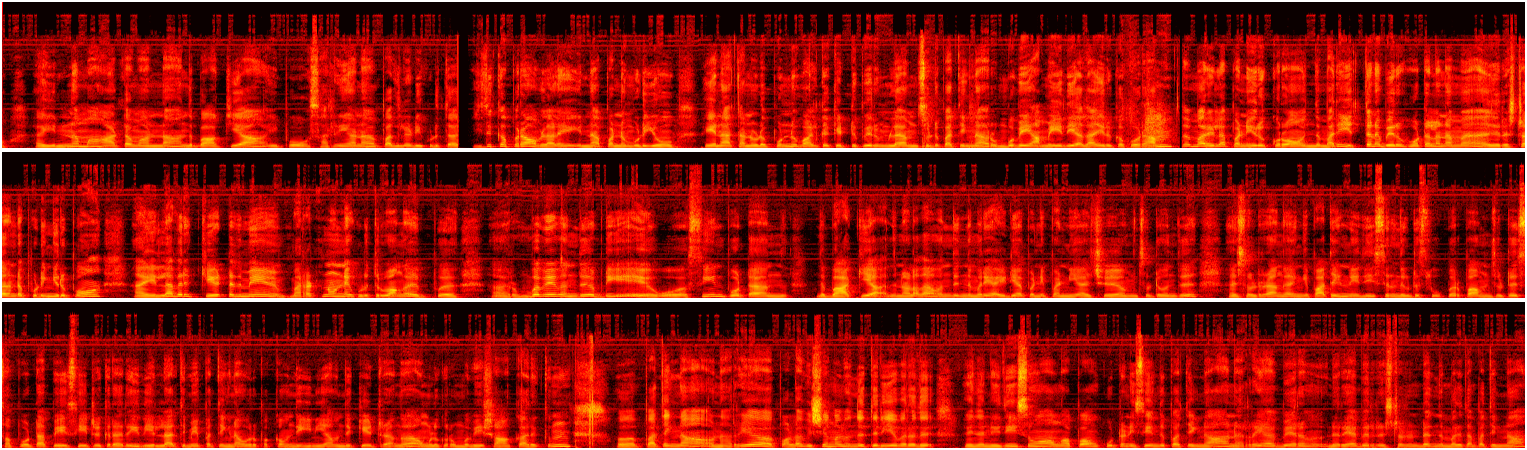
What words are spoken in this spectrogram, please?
என்னம்மா ஆட்டமானா அந்த பாக்கியா? இப்போது சரியான பதிலடி கொடுத்து இதுக்கப்புறம் அவளால் என்ன பண்ண முடியும்? ஏன்னா தன்னோட பொண்ணு வாழ்க்கை கெட்டு போயிரும்ல அப்படின்னு சொல்லிட்டு பார்த்தீங்கன்னா ரொம்பவே அமைதியாக தான் இருக்க போகிறான் இந்த மாதிரிலாம் பண்ணியிருக்கிறோம். இந்த மாதிரி எத்தனை பேர் ஹோட்டலில் நம்ம ரெஸ்டாரண்ட்டை பிடுங்கியிருப்போம். எல்லா பேரும் கேட்டதுமே மிரட்டினோடனே கொடுத்துருவாங்க. இப்போ ரொம்பவே வந்து அப்படியே சீன் போட்ட இந்த பாக்கியா அதனால தான் வந்து இந்த மாதிரி ஐடியா பண்ணி பண்ணியாச்சு அப்படின்னு சொல்லிட்டு வந்து சொல்கிறாங்க இங்கே பார்த்தீங்கன்னா நிதிஷ் இருந்துக்கிட்டு சூப்பர் பாம்னு சொல்லிட்டு சப்போர்ட்டாக பேசிகிட்டு இருக்கிறாரு. இது எல்லாத்தையுமே பார்த்தீங்கன்னா ஒரு பக்கம் வந்து இனியாக வந்து கேட்டுறாங்க. அவங்களுக்கு ரொம்பவே ஷாக்காக இருக்குது பார்த்திங்கன்னா நிறைய பல விஷயங்கள் வந்து தெரிய வருது. இந்த நிதிஷும் அவங்க அப்பாவும் கூட்டணி சேர்ந்து பார்த்திங்கன்னா நிறைய பேரை நிறைய பேர் ரெஸ்டாரண்ட்டை இந்த மாதிரி தான் பார்த்திங்கன்னா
